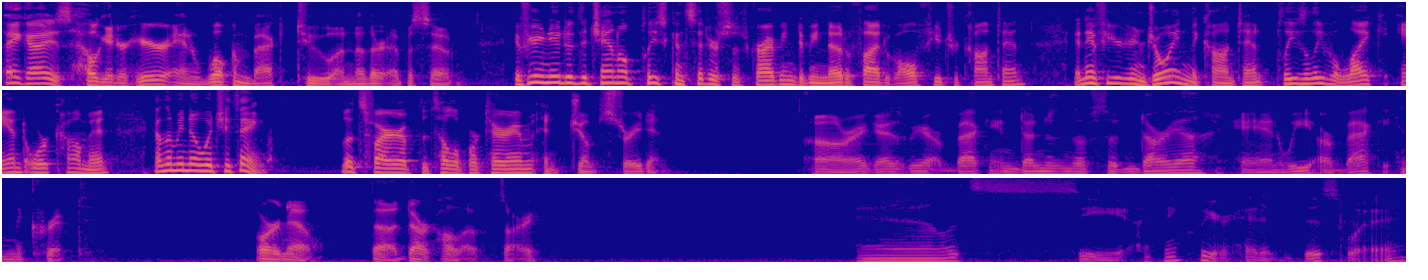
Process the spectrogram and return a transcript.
Hey guys, Hellgater here, and welcome back to another episode. If you're new to the channel, please consider subscribing to be notified of all future content. And if you're enjoying the content, please leave a like and or comment and let me know what you think. Let's fire up the teleportarium and jump straight in. All right, guys, we are back in Dungeons of Sundaria, and we are back in the crypt. Or no, the Dark Hallow, sorry. And let's see. I think we are headed this way.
